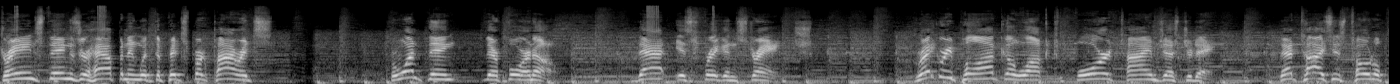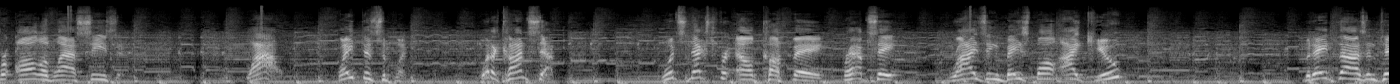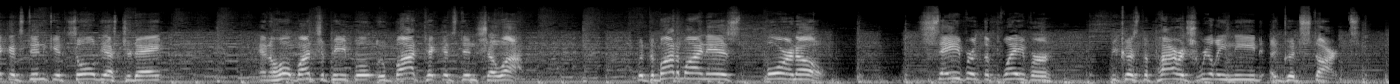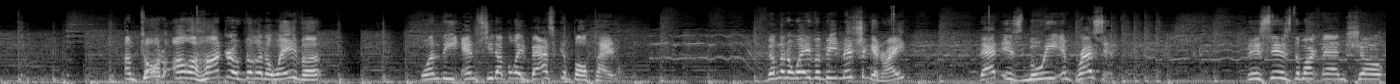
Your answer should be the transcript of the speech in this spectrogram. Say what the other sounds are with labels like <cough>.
Strange things are happening with the Pittsburgh Pirates. For one thing, they're 4 0. That is friggin' strange. Gregory Polanco walked four times yesterday. That ties his total for all of last season. Wow. Weight discipline. What a concept. What's next for El Cafe? Perhaps a rising baseball IQ? But 8,000 tickets didn't get sold yesterday, and a whole bunch of people who bought tickets didn't show up. But the bottom line is 4 0. Savor the flavor because the Pirates really need a good start. I'm told Alejandro Villanueva won the NCAA basketball title. Villanueva beat Michigan, right? That is muy impressive. This is the Mark Madden Show.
